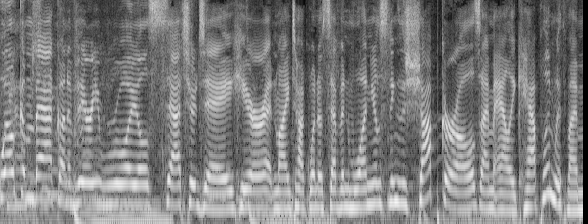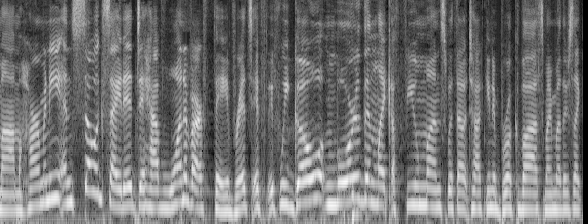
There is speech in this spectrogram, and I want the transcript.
Welcome back on a very royal Saturday here at My Talk 1071. You're listening to the Shop Girls. I'm Allie Kaplan with my mom, Harmony, and so excited to have one of our favorites. If, if we go more than like a few months without talking to Brooke Voss, my mother's like,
